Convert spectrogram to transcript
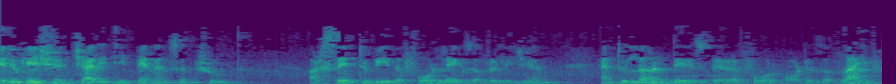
Education, charity, penance and truth are said to be the four legs of religion and to learn this there are four orders of life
